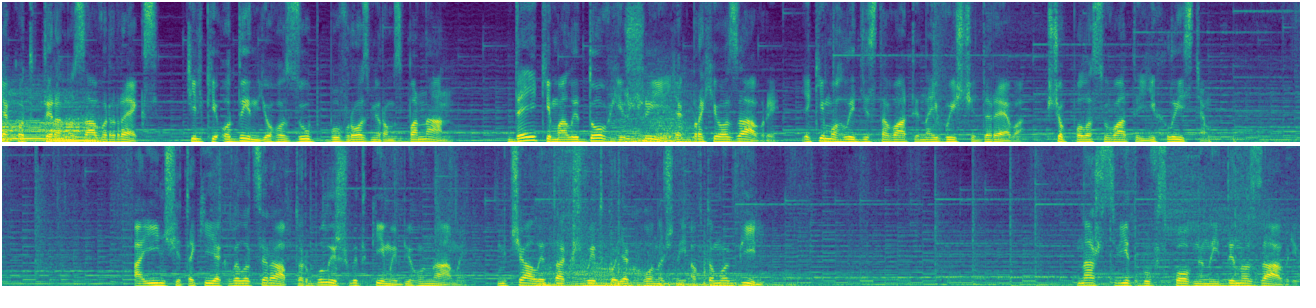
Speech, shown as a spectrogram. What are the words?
як от тиранозавр Рекс. Тільки один його зуб був розміром з банан. Деякі мали довгі шиї, як брахіозаври, які могли діставати найвищі дерева, щоб поласувати їх листям. А інші, такі як велоцираптор, були швидкими бігунами, мчали так швидко, як гоночний автомобіль. Наш світ був сповнений динозаврів.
